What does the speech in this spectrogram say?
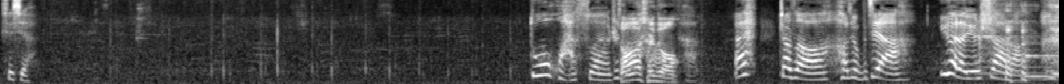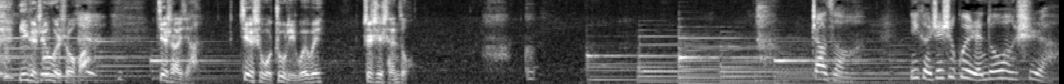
谢谢。多划算啊！这早啊，陈总。哎，赵总，好久不见啊，越来越帅了。你可真会说话。介绍一下，这是我助理微微，这是陈总。赵总，你可真是贵人多忘事啊！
